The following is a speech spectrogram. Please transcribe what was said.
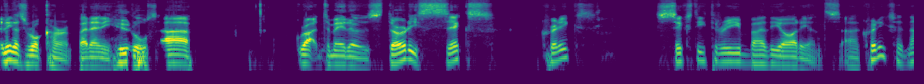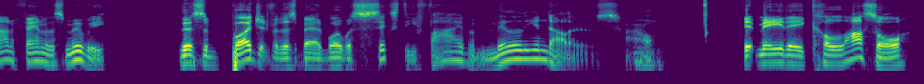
I think it's real current, but any hoodles. Uh, Rotten Tomatoes, 36 critics, 63 by the audience. Uh, critics are not a fan of this movie. This budget for this bad boy was $65 million. Wow. It made a colossal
